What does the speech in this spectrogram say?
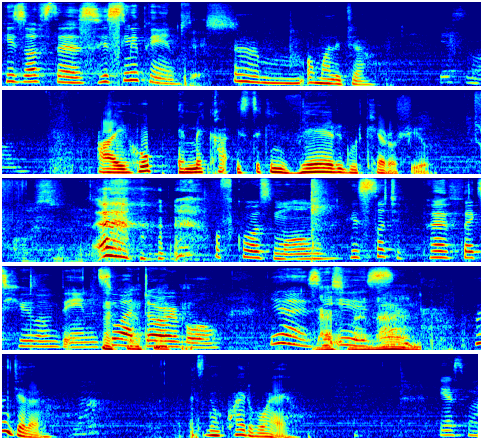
He's upstairs. He's sleeping. Yes. Um, Omalicha, Yes, Mom. I hope Emeka is taking very good care of you. of course, Of course, Mom. He's such a perfect human being. So adorable. Yes, That's he my is. man. Angela, it's been quite a while. Yes, ma.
